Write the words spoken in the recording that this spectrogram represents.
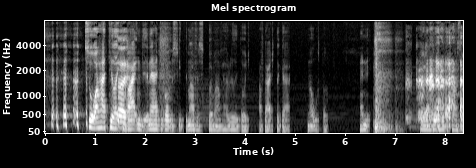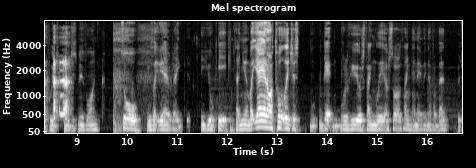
so I had to like go back and, and I had to go up and speak to him. I've said, I've had really dodgy. I've actually got an ulcer, and sorry, I don't know who pass it. Can we, we just move on? So he was like, "Yeah, right. Are you okay to continue?" I'm like, "Yeah, no, totally. Just we'll get we'll review your thing later, sort of thing." And then we never did. Which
